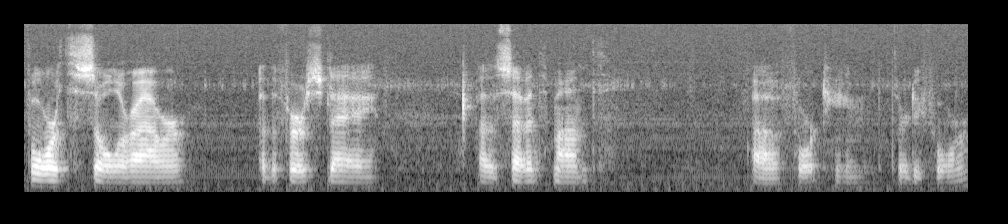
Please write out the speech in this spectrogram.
fourth solar hour of the first day of the seventh month of 1434.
